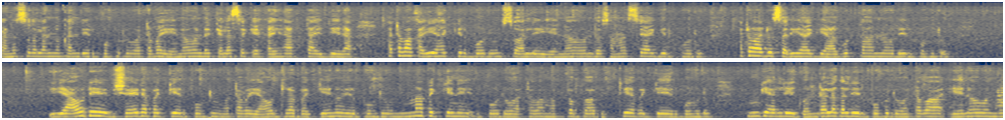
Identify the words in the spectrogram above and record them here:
ಕನಸುಗಳನ್ನು ಕಂಡಿರಬಹುದು ಅಥವಾ ಏನೋ ಒಂದು ಕೆಲಸಕ್ಕೆ ಕೈ ಹಾಕ್ತಾ ಇದ್ದೀರಾ ಅಥವಾ ಕೈ ಹಾಕಿರ್ಬೋದು, ಸೊ ಅಲ್ಲಿ ಏನೋ ಒಂದು ಸಮಸ್ಯೆ ಆಗಿರ್ಬೋದು ಅಥವಾ ಅದು ಸರಿಯಾಗಿ ಆಗುತ್ತಾ ಅನ್ನೋದಿರಬಹುದು ಯಾವುದೇ ವಿಷಯದ ಬಗ್ಗೆ ಇರಬಹುದು ಅಥವಾ ಯಾವುದರ ಬಗ್ಗೆನೂ ಇರಬಹುದು ನಿಮ್ಮ ಬಗ್ಗೆನೇ ಇರ್ಬೋದು ಅಥವಾ ಮತ್ತೊಬ್ಬ ವ್ಯಕ್ತಿಯ ಬಗ್ಗೆ ಇರಬಹುದು ನಿಮಗೆ ಅಲ್ಲಿ ಗೊಂದಲಗಳಿರಬಹುದು ಅಥವಾ ಏನೋ ಒಂದು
